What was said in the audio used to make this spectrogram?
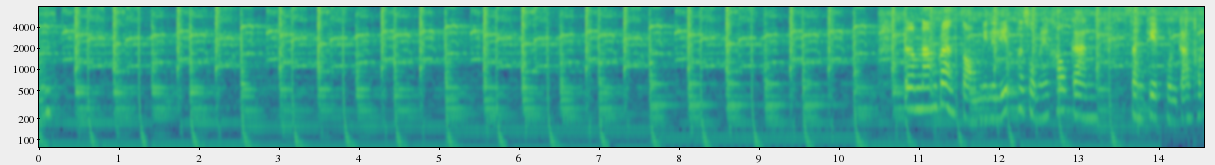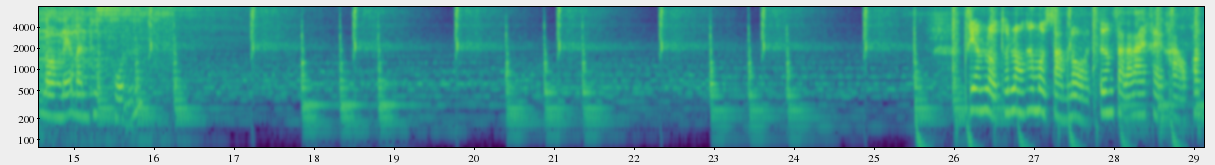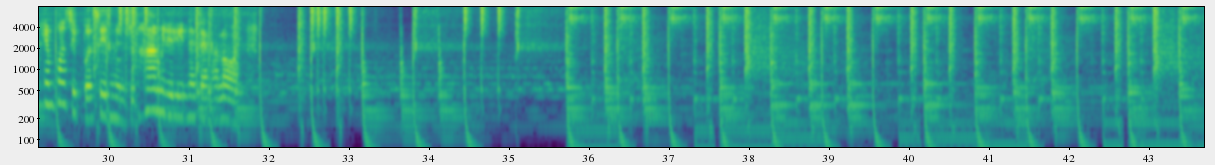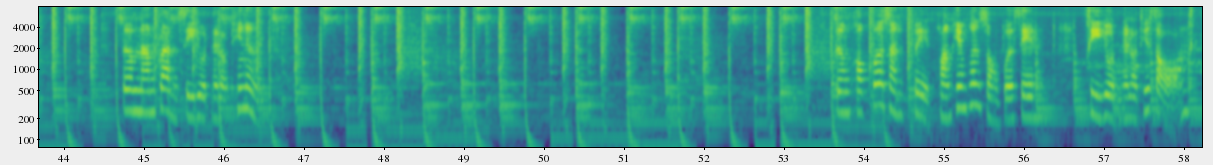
รั่น 2 มิลลิลิตร ผสมให้เข้ากัน สังเกตผลการทดลองและบันทึกผลเตรียมหลอดทดลองทั้งหมด 3 หลอด เติมสารละลายไข่ขาว ความเข้มข้น 10% 1.5 มิลลิลิตรในแต่ละหลอด น้ำกลั่น 4 หยดในหลอดที่ 1เติมคอปเปอร์ซัลเฟตความเข้มข้น2% 4หยดในหลอดที่ 2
